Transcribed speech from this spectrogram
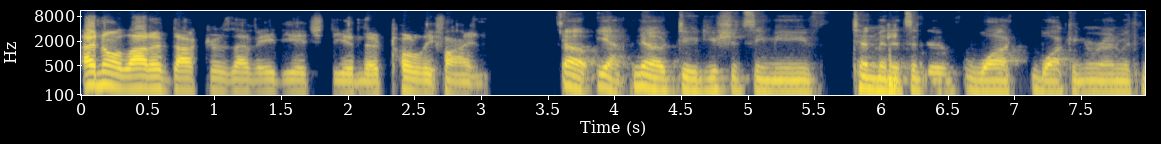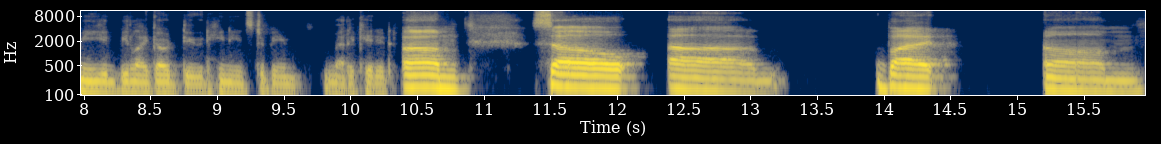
I know a lot of doctors have ADHD and they're totally fine. Oh yeah, no, dude, you should see me 10 minutes into walk walking around with me you'd be like oh dude he needs to be medicated. Um so um but um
